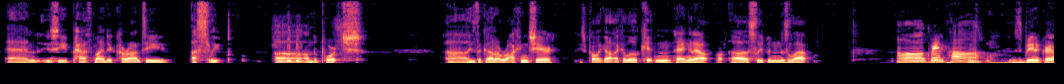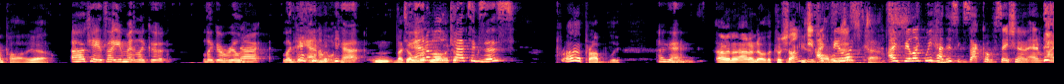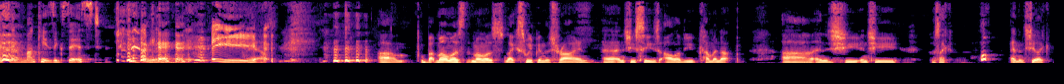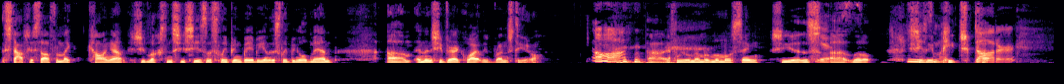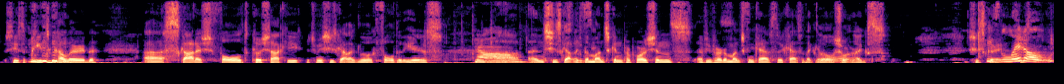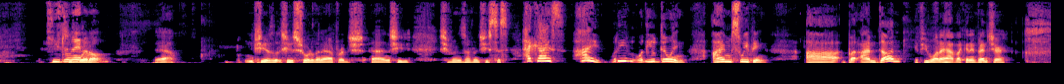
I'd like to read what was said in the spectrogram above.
and you see Pathminder Karanti asleep uh, on the porch. Uh, he's like on a rocking chair. He's probably got like a little kitten hanging out, uh, sleeping in his lap. Oh, Uh, Grandpa. He's, he's being a grandpa, yeah. Okay, I thought you meant like a like a real No, like the animal cat. Like Do a animal no, like a- cats exist? uh, probably. Okay. I mean, I don't know. The Koshakis Monkeys call I feel themselves like cats. I feel like we had this exact conversation, and I said monkeys exist. Okay. Hey. Yeah. um, but Momo's Momo's like sweeping the shrine, uh, and she sees all of you coming up, uh, and she and she was like, "Oh!" and then she like stops herself from like calling out. 'cause She looks and she sees the sleeping baby and the sleeping old man, um, and then she very quietly runs to you. Aw. Uh, if we remember Momo Singh, she is Yes. uh, little. She She's a peach co- daughter. She's a peach colored uh, Scottish fold Koshaki, which means she's got like little folded ears. Aw. Uh, and she's got like the She's- munchkin proportions. If you've heard of munchkin cats, they're cats with like little short legs. She's She's great. little. She's, she's little. little. Yeah. She is she's shorter than average and she she runs over and she says, Hi guys, hi, what are you what are you doing? I'm sweeping. Uh but I'm done if you want to have like an adventure.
